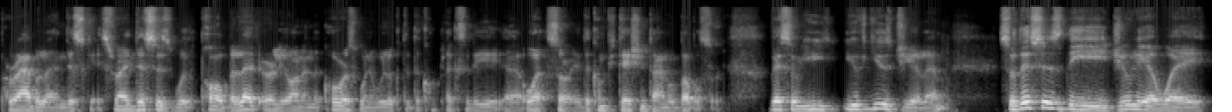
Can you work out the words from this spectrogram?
parabola in this case right? This is with paul Bellette early on in the course when we looked at the complexity uh, well sorry the computation time of bubble sort. Okay so you you've used glm so this is the julia way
